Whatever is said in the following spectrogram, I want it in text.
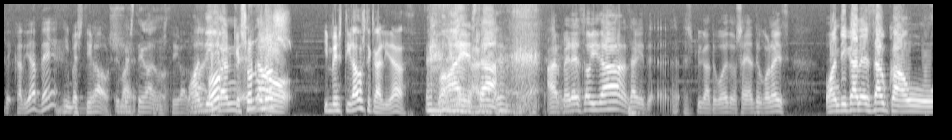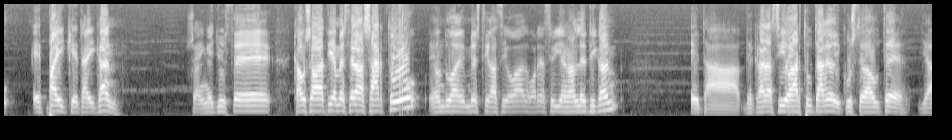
de, kalidad de investigaos. Investigado. Investigado. Oaldi- Oh, que son unos investigados de calidad. Bo, ahí está. Ar, berez hoi da, ez dakit, eh, esplikatuko edo, saiatuko naiz. Oandikan ez daukau epaiketa ikan. Osa, ingetu uste kausa batian bestera sartu, egon dua investigazio bat Guardia Zibilan aldetikan, eta deklarazio hartuta gero ikuste daute, ja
